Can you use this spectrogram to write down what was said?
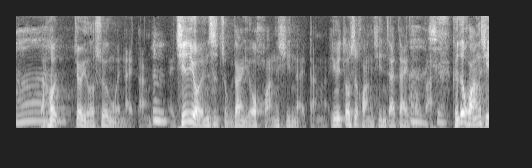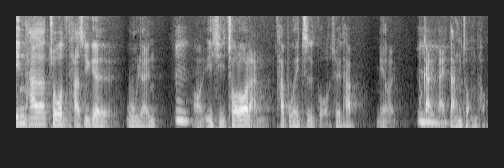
哦，然后就由孙文来当。嗯，其实有人是主张由黄兴来当了，因为都是黄兴在带头吧。是。可是黄兴他说他是一个武人，嗯，哦，一起抽罗兰，他不会治国，所以他没有不敢来当总统。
